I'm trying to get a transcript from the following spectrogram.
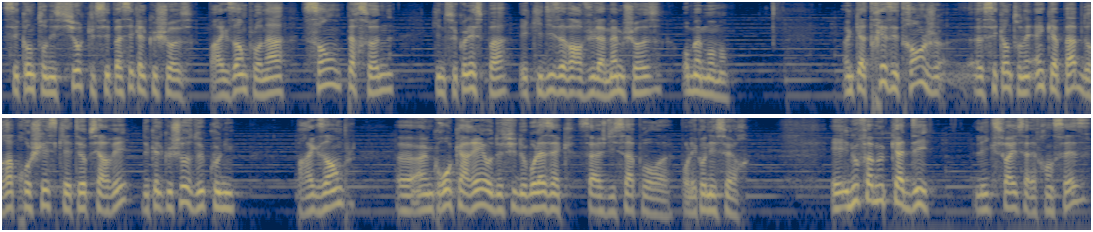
c'est quand on est sûr qu'il s'est passé quelque chose. Par exemple, on a 100 personnes qui ne se connaissent pas et qui disent avoir vu la même chose au même moment. Un cas très étrange, euh, c'est quand on est incapable de rapprocher ce qui a été observé de quelque chose de connu. Par exemple, euh, un gros carré au-dessus de Bolazek, ça je dis ça pour, euh, pour les connaisseurs. Et nos fameux cas D, les X-Files à la française,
